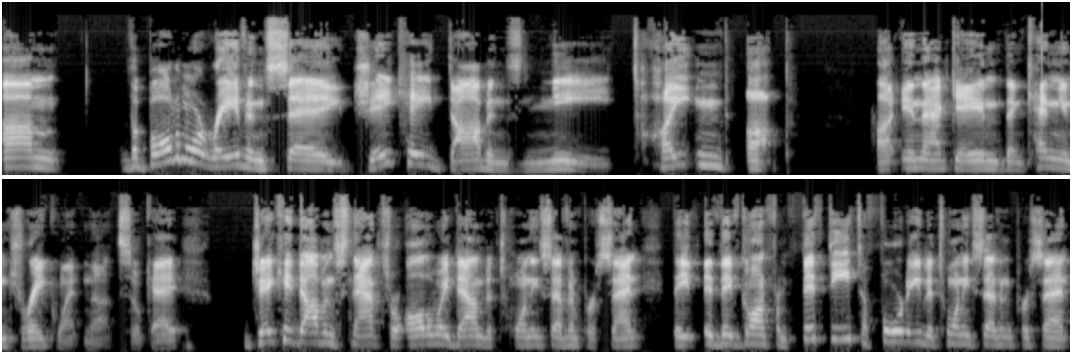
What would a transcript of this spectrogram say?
Um, the Baltimore Ravens say J.K. Dobbins' knee tightened up uh, in that game, then Kenyon Drake went nuts. Okay. J.K. Dobbins snaps were all the way down to 27%. They, they've gone from 50 to 40 to 27%.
